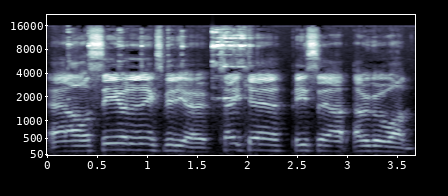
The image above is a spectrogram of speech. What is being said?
and I'll see you in the next video. Take care, peace out, have a good one.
